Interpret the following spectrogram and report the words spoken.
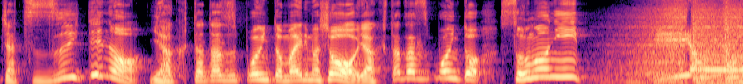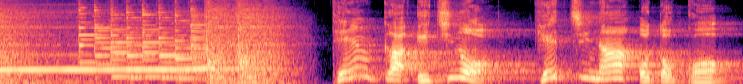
じゃあ続いての役立たずポイント参りましょう。役立たずポイントその2。天下一のケチな男。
